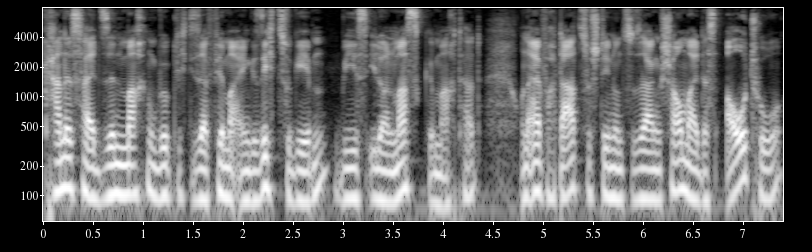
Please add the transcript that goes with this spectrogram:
kann es halt Sinn machen, wirklich dieser Firma ein Gesicht zu geben, wie es Elon Musk gemacht hat, und einfach dazustehen und zu sagen, schau mal, das Auto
